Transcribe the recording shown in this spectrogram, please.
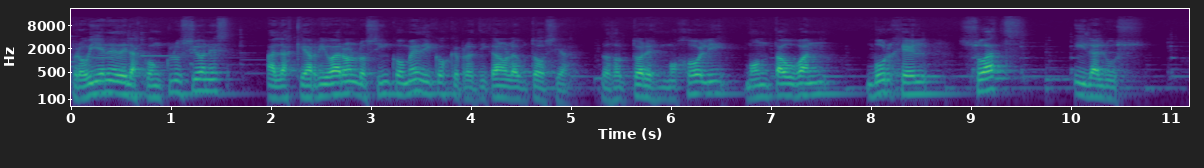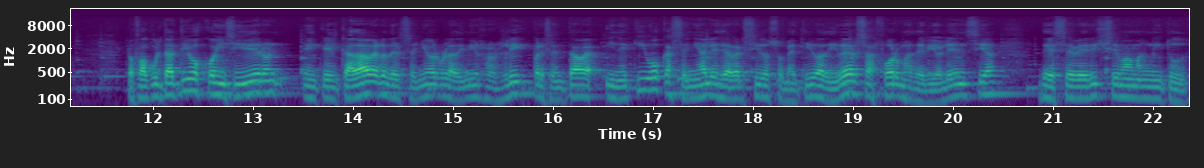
proviene de las conclusiones a las que arribaron los cinco médicos que practicaron la autopsia, los doctores Mojoli, Montauban, Burgel, Swartz y La Luz. Los facultativos coincidieron en que el cadáver del señor Vladimir Roslik presentaba inequívocas señales de haber sido sometido a diversas formas de violencia de severísima magnitud.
